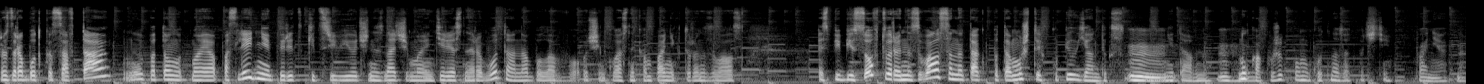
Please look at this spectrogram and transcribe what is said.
разработка софта. Ну и потом вот моя последняя перед Kids Review очень значимая, интересная работа. Она была в очень классной компании, которая называлась SPB Software. И называлась она так, потому что их купил Яндекс mm. недавно. Mm-hmm. Ну как, уже, по-моему, год назад почти. Понятно.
